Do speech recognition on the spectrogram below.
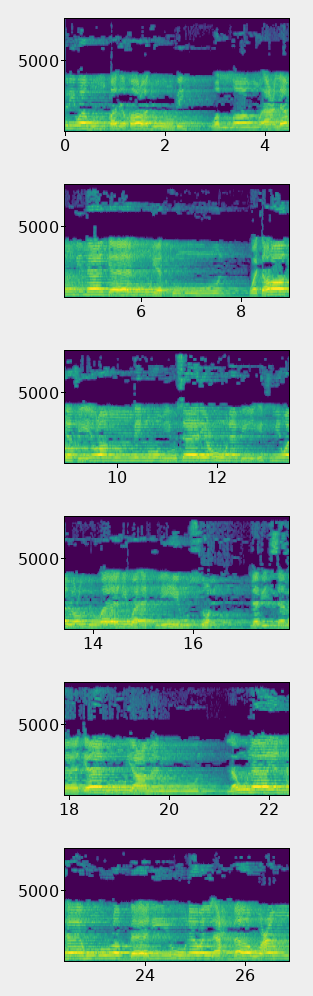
بالكفر وهم قد خرجوا به. والله أعلم بما كانوا يكتمون. وترى كثيرا منهم يسارعون في الإثم والعدوان وأكلهم السحت. لبئس ما كانوا يعملون. لولا ينهاهم الربانيون والأحبار عن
